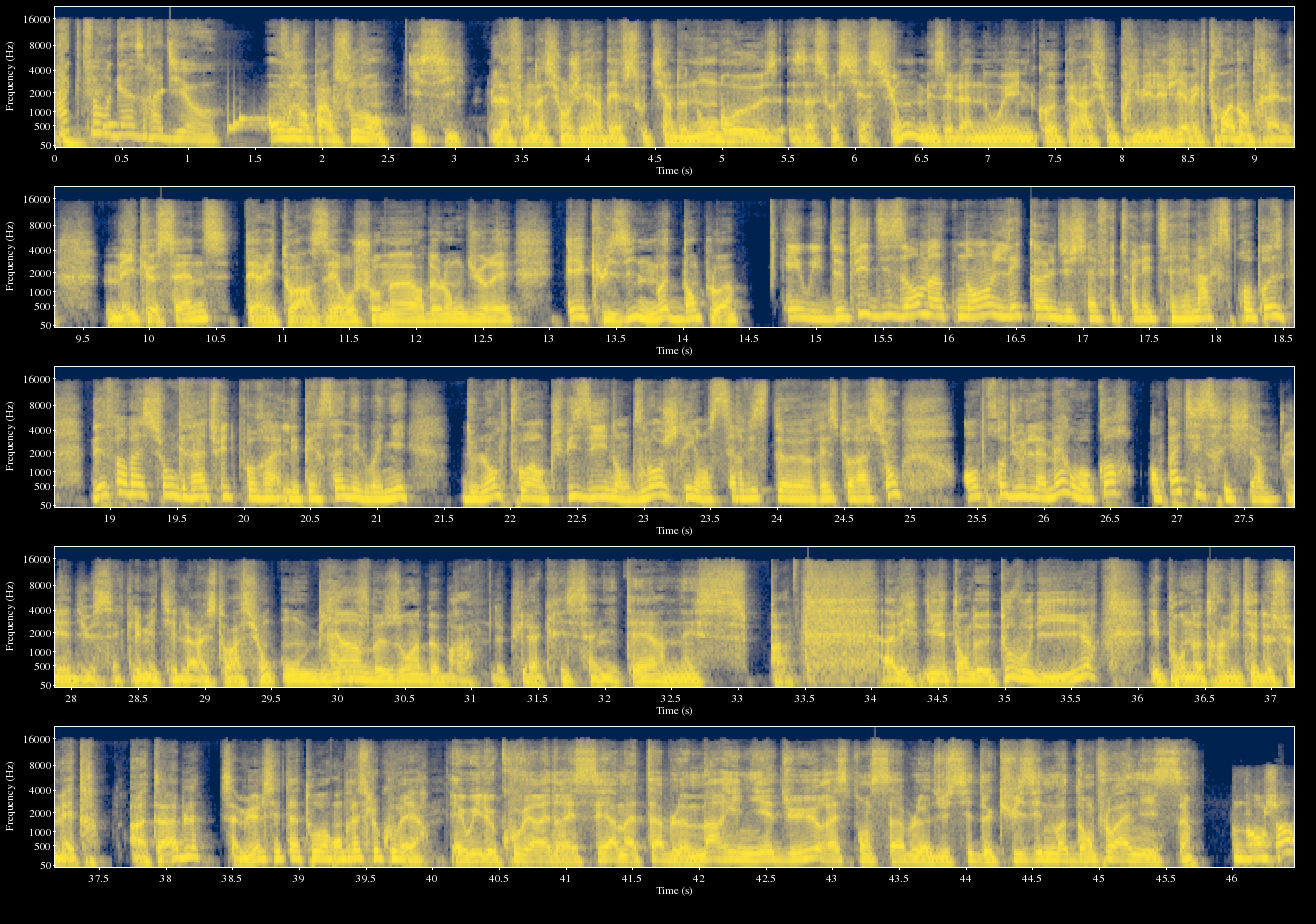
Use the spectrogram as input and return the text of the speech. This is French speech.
Act Gaz Radio. On vous en parle souvent ici. La Fondation GRDF soutient de nombreuses associations, mais elle a noué une coopération privilégiée avec trois d'entre elles. Make a Sense, Territoire zéro chômeur de longue durée et Cuisine mode d'emploi. Et oui, depuis dix ans maintenant, l'école du chef étoilé Thierry Marx propose des formations gratuites pour les personnes éloignées de l'emploi en cuisine, en boulangerie, en service de restauration, en produits de la mer ou encore en pâtisserie. Et Dieu sait que les métiers de la restauration ont bien Ah oui. besoin de bras depuis la crise sanitaire, n'est-ce pas? Allez, il est temps de tout vous dire. Et pour notre invité de se mettre à table, Samuel, c'est à toi. On dresse le couvert. Et oui, le couvert est dressé à ma table Marie Niédu, responsable du site de cuisine mode d'emploi à Nice. Bonjour.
